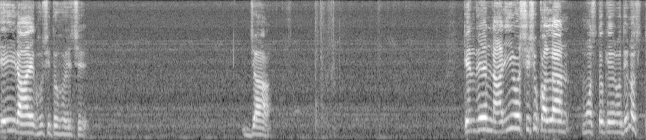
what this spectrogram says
এই রায় ঘোষিত হয়েছে, যা কেন্দ্রের নারী ও শিশু কল্যাণ মস্তকের অধীনস্থ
